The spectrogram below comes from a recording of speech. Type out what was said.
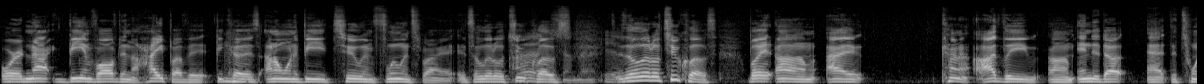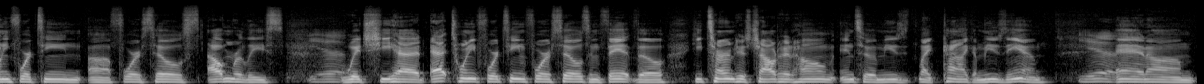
or not be involved in the hype of it because I don't want to be too influenced by it. It's a little too I close. yeah. It's a little too close. But um, I kind of oddly um, ended up at the 2014 uh, Forest Hills album release, Yeah. which he had at 2014 Forest Hills in Fayetteville. He turned his childhood home into a muse, like kind of like a museum, yeah. and um,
